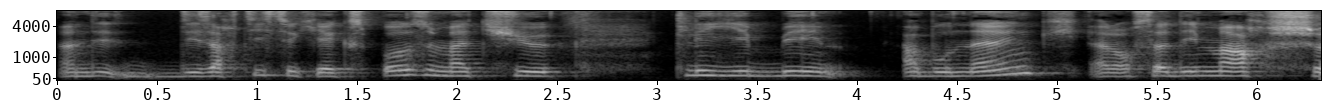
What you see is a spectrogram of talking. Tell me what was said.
un des, des artistes qui expose, Mathieu Cléyébé à Alors sa démarche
